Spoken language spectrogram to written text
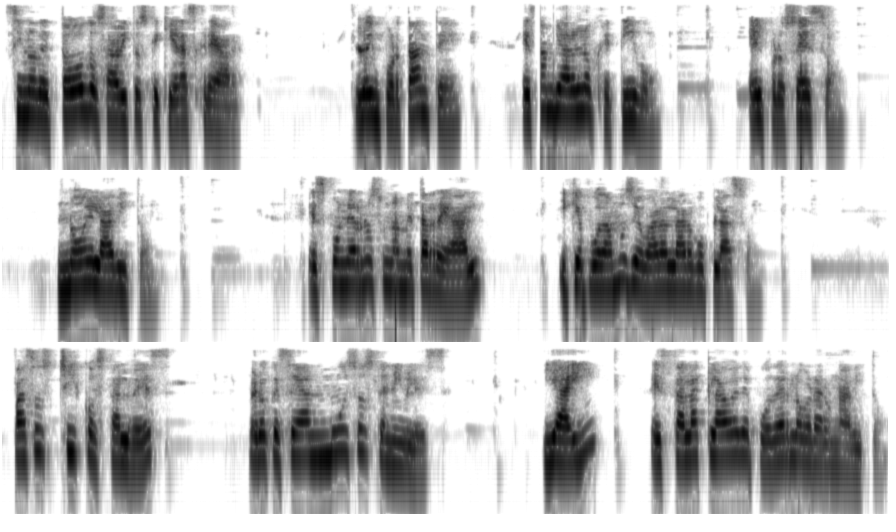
sino de todos los hábitos que quieras crear lo importante es cambiar el objetivo, el proceso, no el hábito. Es ponernos una meta real y que podamos llevar a largo plazo. Pasos chicos tal vez, pero que sean muy sostenibles. Y ahí está la clave de poder lograr un hábito.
